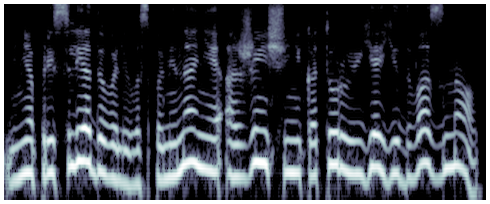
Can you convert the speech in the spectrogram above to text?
Меня преследовали воспоминания о женщине, которую я едва знал.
